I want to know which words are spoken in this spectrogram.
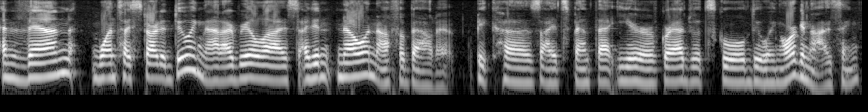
And then once I started doing that, I realized I didn't know enough about it because I had spent that year of graduate school doing organizing.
